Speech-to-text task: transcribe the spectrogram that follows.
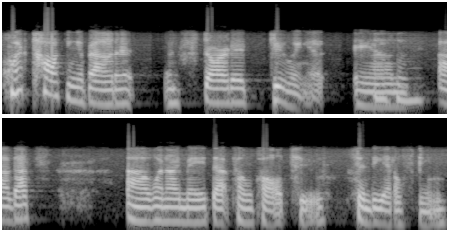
quit talking about it and started doing it. And mm-hmm. uh, that's uh, when I made that phone call to Cindy Edelstein.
